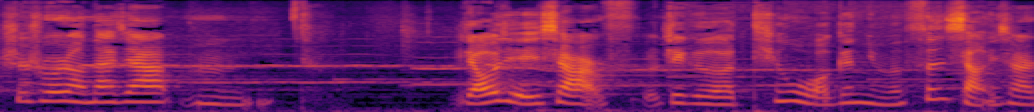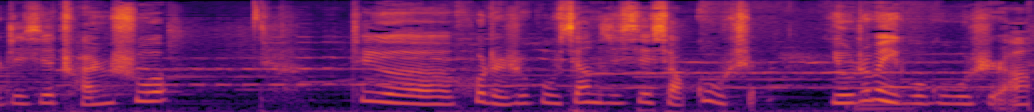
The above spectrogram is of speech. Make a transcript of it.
是说让大家嗯了解一下这个，听我跟你们分享一下这些传说，这个或者是故乡的这些小故事。有这么一个故事啊，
